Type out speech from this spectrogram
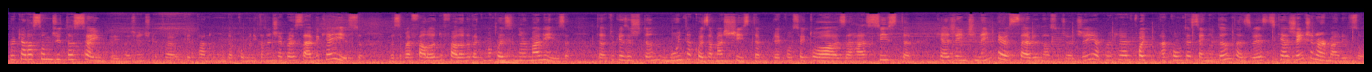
porque elas são ditas sempre. A gente que tá, que tá no mundo da comunicação, a gente já percebe que é isso. Você vai falando, falando, até que uma coisa se normaliza. Tanto que existe muita coisa machista, preconceituosa, racista, que a gente nem percebe no nosso dia a dia, porque foi acontecendo tantas vezes que a gente normalizou.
